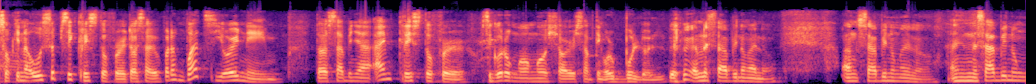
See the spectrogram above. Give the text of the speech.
So Ah. kinausap si Christopher. Tapos sabi parang, what's your name? Tapos sabi niya, I'm Christopher. Siguro ngongo siya or something or bulol. ang nasabi nung ano, ang sabi nung ano, ang nasabi nung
